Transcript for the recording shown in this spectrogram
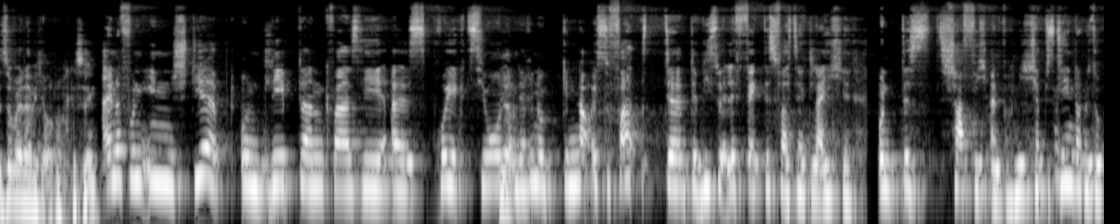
Soweit habe ich auch noch gesehen. einer von ihnen stirbt und lebt dann quasi als Projektion Ja. und Erinnerung. Genau, ist so fast, der, der visuelle Effekt ist fast der gleiche. Und das schaffe ich einfach nicht. Ich habe das gesehen und dachte mir so,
